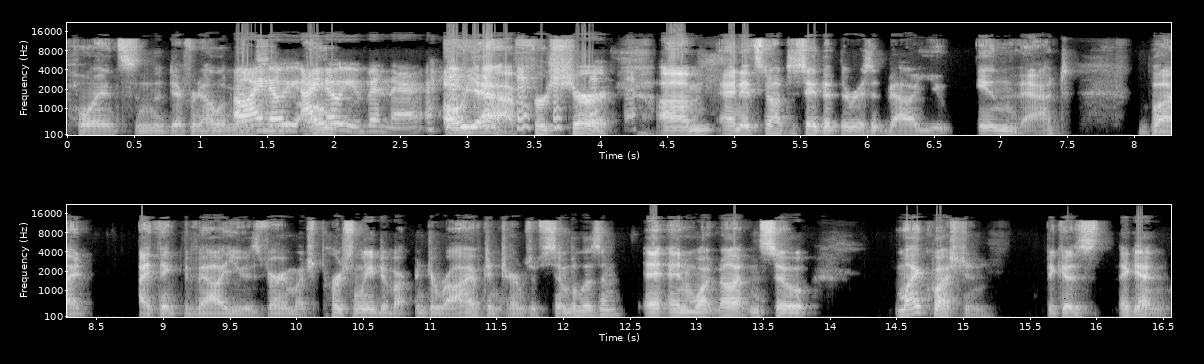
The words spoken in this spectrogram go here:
points and the different elements. Oh, I know. And, I oh, know you've been there. oh yeah, for sure. Um, and it's not to say that there isn't value in that, but I think the value is very much personally de- derived in terms of symbolism and, and whatnot. And so, my question, because again,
